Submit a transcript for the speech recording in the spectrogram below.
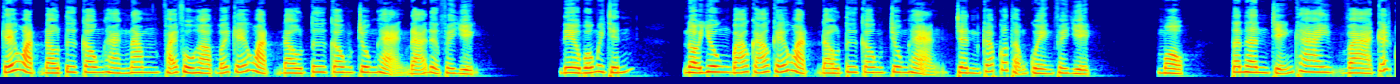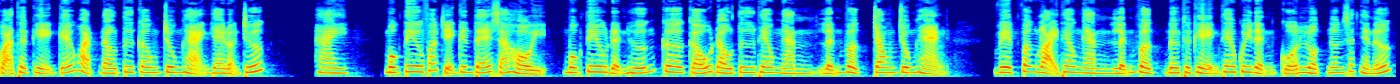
Kế hoạch đầu tư công hàng năm phải phù hợp với kế hoạch đầu tư công trung hạn đã được phê duyệt. Điều 49. Nội dung báo cáo kế hoạch đầu tư công trung hạn trình cấp có thẩm quyền phê duyệt. 1. Tình hình triển khai và kết quả thực hiện kế hoạch đầu tư công trung hạn giai đoạn trước. 2. Mục tiêu phát triển kinh tế xã hội, mục tiêu định hướng cơ cấu đầu tư theo ngành, lĩnh vực trong trung hạn. Việc phân loại theo ngành, lĩnh vực được thực hiện theo quy định của luật ngân sách nhà nước.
